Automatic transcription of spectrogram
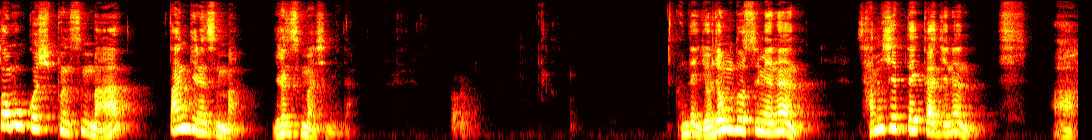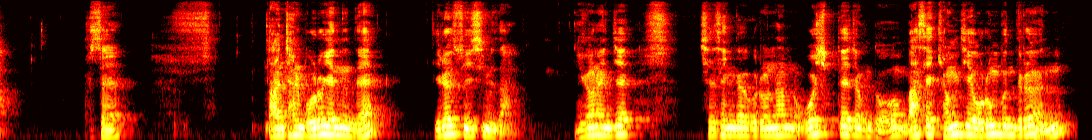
또 먹고 싶은 쓴맛, 당기는 쓴맛 이런 쓴맛입니다. 근데 요 정도 쓰면은 30대까지는 아 글쎄 난 잘 모르겠는데 이럴 수 있습니다. 이거는 이제 제 생각으로는 한 50대 정도 맛의 경지에 오른 분들은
